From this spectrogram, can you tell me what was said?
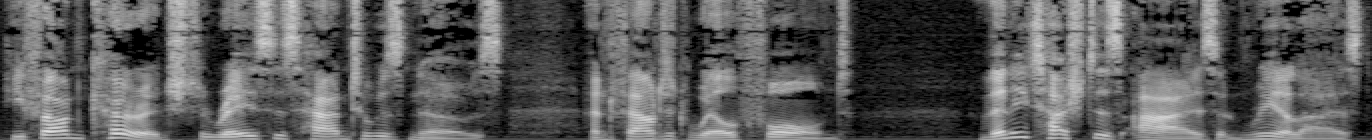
he found courage to raise his hand to his nose, and found it well formed. Then he touched his eyes and realized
